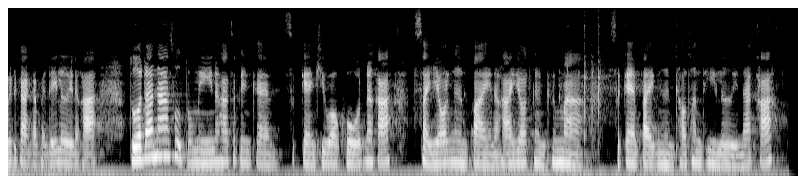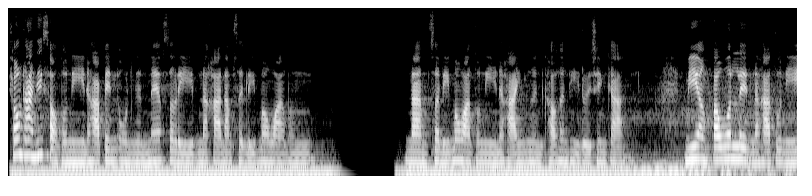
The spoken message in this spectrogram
บริการกันไปได้เลยนะคะ ตัวด้านหน้าสุดตรงนี้นะคะ จะเป็นการสแกน QR code นะคะ ใส่ยอดเงินไปนะคะ ยอดเงินขึ้นมา สแกนไปเงินเขาทันทีเลยนะคะ ช่องทางที่ 2 ตัวนี้นะคะ เป็นโอนเงินแนบสลิปนะคะนำสลิปมาวางตรงนำสลิปมาวางตรงนี้นะคะ เงินเขาทันทีโดยเช่นกัน มีอ่างเปาวอลเล็ตนะคะ ตัวนี้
